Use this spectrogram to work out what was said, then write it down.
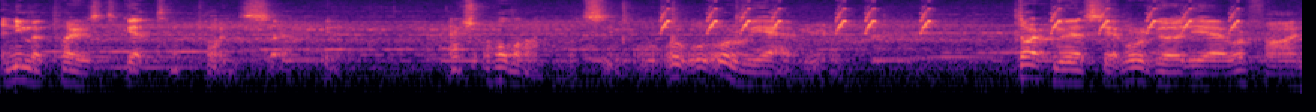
I need my players to get 10 points. So, yeah. Actually, hold on. Let's see. What, what, what do we have here? Dark Mist. Yeah, we're good. Yeah, we're fine.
